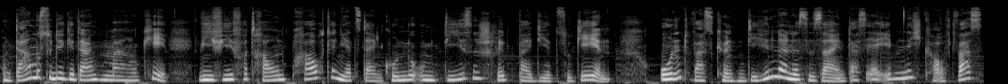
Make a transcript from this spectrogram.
Und da musst du dir Gedanken machen, okay, wie viel Vertrauen braucht denn jetzt dein Kunde, um diesen Schritt bei dir zu gehen? Und was könnten die Hindernisse sein, dass er eben nicht kauft? Was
